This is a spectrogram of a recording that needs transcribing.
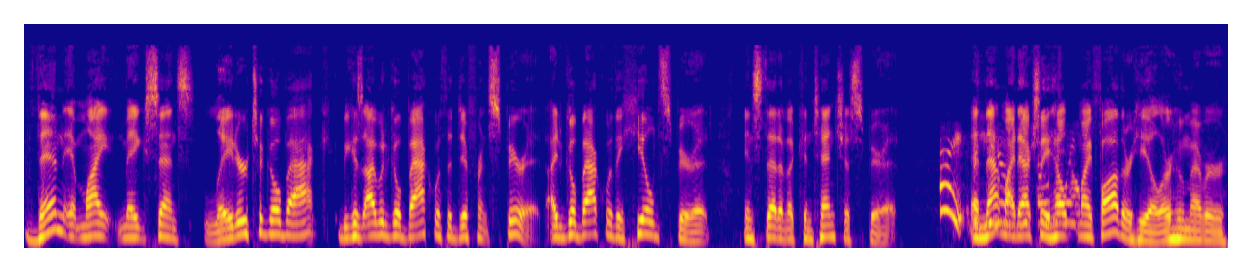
then it might make sense later to go back because I would go back with a different spirit. I'd go back with a healed spirit instead of a contentious spirit. Right. And that know, might actually help my father heal or whomever.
